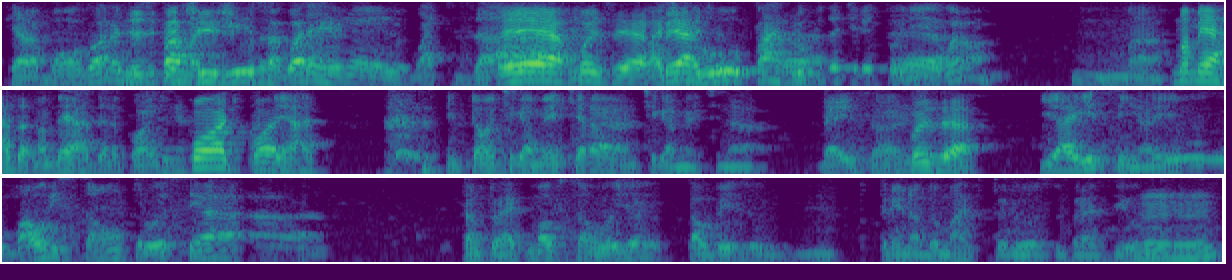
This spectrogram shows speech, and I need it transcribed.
que era bom. Agora Rodízio não faz petisco, isso, né? agora é reunião WhatsApp, É, pois é, faz perde. grupo, faz é. grupo da diretoria. É. Agora é uma, uma, merda. uma merda, né? Pode, né? Pode, Uma pode. merda. Então, antigamente era, antigamente, né? 10 anos. Pois é. E aí sim, aí o, Maurição trouxe a, a- Tanto é que o Maurição hoje é talvez o treinador mais vitorioso do Brasil? Uhum.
